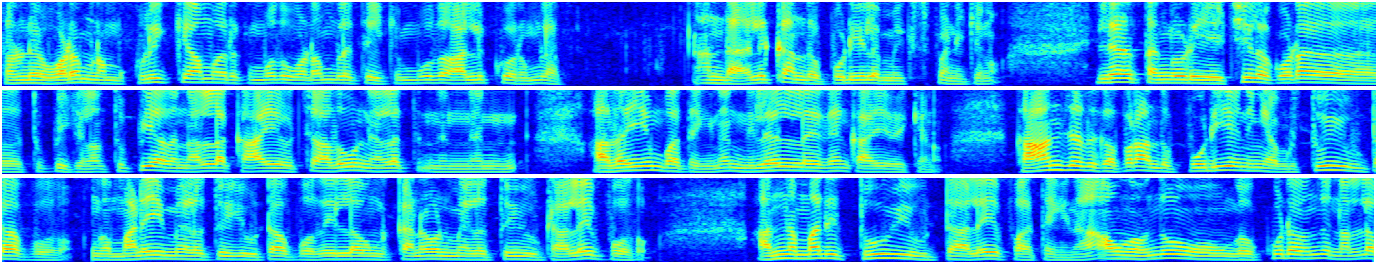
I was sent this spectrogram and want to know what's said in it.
தன்னுடைய உடம்பு நம்ம குளிக்காமல் இருக்கும்போது உடம்புல தேய்க்கும் போது அழுக்கு வரும்ல? அந்த அழுக்கு அந்த பொடியில் மிக்ஸ் பண்ணிக்கணும். இல்லை தங்களுடைய எச்சியில் கூட துப்பிக்கலாம். துப்பி அதை நல்லா காய வச்சு அதுவும் நிலத்து அதையும் பார்த்தீங்கன்னா நிழலில் தான் காய வைக்கணும். காஞ்சதுக்கப்புறம் அந்த பொடியை நீங்கள் அப்படி தூவி விட்டால் போதும். உங்கள் மனைவி மேலே தூவி விட்டால் போதும். இல்லை உங்கள் கணவன் மேலே தூவி விட்டாலே போதும். அந்த மாதிரி தூவி விட்டாலே பார்த்தீங்கன்னா அவங்க வந்து உங்கள் கூட வந்து நல்லா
